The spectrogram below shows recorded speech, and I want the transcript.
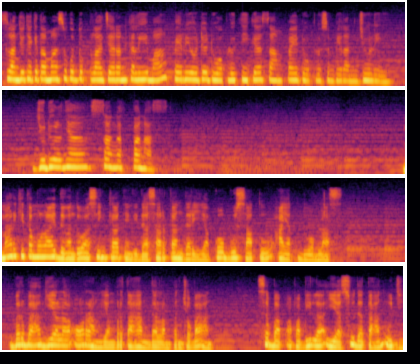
Selanjutnya kita masuk untuk pelajaran kelima periode 23 sampai 29 Juli. Judulnya sangat panas. Mari kita mulai dengan doa singkat yang didasarkan dari Yakobus 1 ayat 12. Berbahagialah orang yang bertahan dalam pencobaan, sebab apabila ia sudah tahan uji,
